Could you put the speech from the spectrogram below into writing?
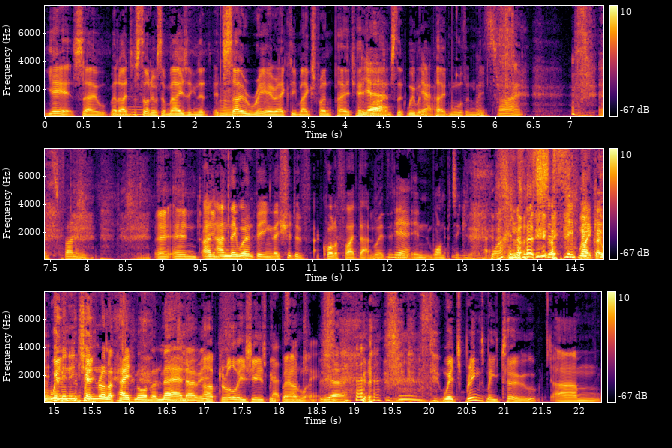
yeah. So, but I just thought it was amazing that it's so rare. It actually makes front page headlines that women Yeah. are paid more than men. That's right. It's funny. And and, And, and they weren't being. They should have qualified that with Yeah. in, in one particular case. One specific. like, like women in general are paid more than men. I mean, after all these years, we That's found not one. true. yeah. Which brings me to um,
